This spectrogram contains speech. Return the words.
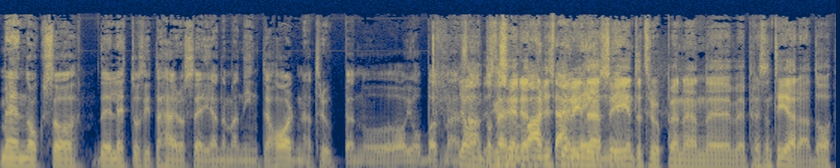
Men också, det är lätt att sitta här och säga när man inte har den här truppen och har jobbat med Ja, vi ska säga det, att när vi spelar in det här så är inte truppen än eh, presenterad och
